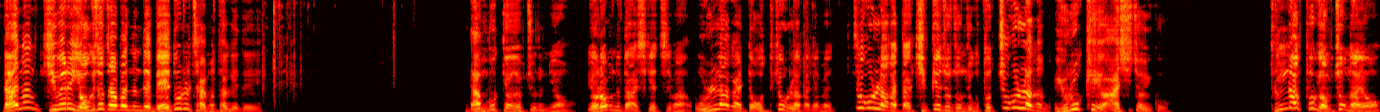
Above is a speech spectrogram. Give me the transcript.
나는 기회를 여기서 잡았는데 매도를 잘못하게 돼. 남북 경협주는요 여러분들도 아시겠지만 올라갈 때 어떻게 올라가냐면 쭉 올라갔다가 깊게 조정 주고 또쭉 올라가고 요렇게 해요. 아시죠 이거? 등락폭이 엄청나요.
